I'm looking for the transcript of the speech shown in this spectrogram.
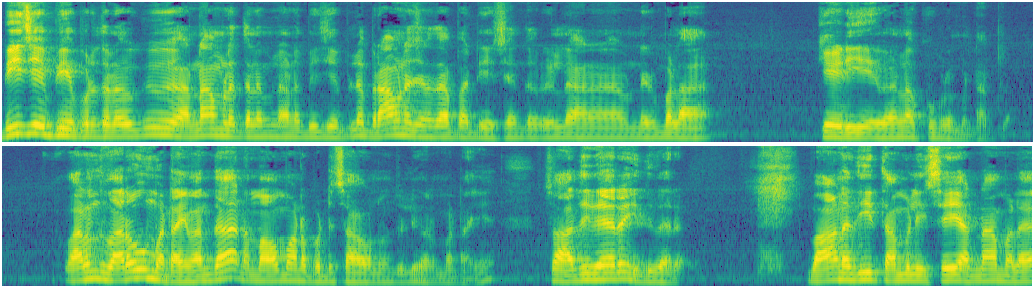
பிஜேபியை பொறுத்தளவுக்கு அண்ணாமலை தலைமையிலான பிஜேபியில் பிராமண ஜனதா பார்ட்டியை சேர்ந்தவர்கள் நிர்மலா கேடி இவெல்லாம் கூப்பிட மாட்டாப்புல. வரந்து வரவும் மாட்டாங்க. வந்தால் நம்ம அவமானப்பட்டு சாகணும்னு சொல்லி வரமாட்டாங்க. ஸோ அது வேற இது வேற. வானதி தமிழிசை அண்ணாமலை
